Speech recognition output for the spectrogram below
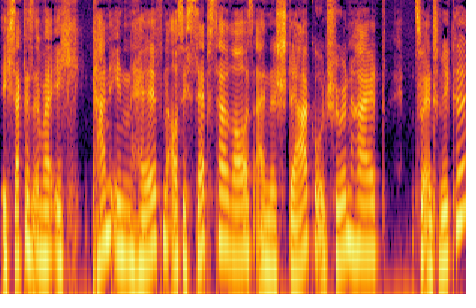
ich sage das immer, ich kann ihnen helfen, aus sich selbst heraus eine Stärke und Schönheit zu entwickeln.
